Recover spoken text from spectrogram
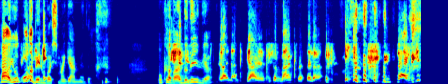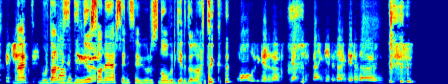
Ha yok o da benim başıma gelmedi. o kadar işte da değil ya. Aynen yani işte Mert mesela linçlendi gitti. Mert buradan, buradan bizi dinliyorsan eğer seni seviyoruz ne olur geri dön artık. ne olur geri dön. Gerçekten geri dön geri dön.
